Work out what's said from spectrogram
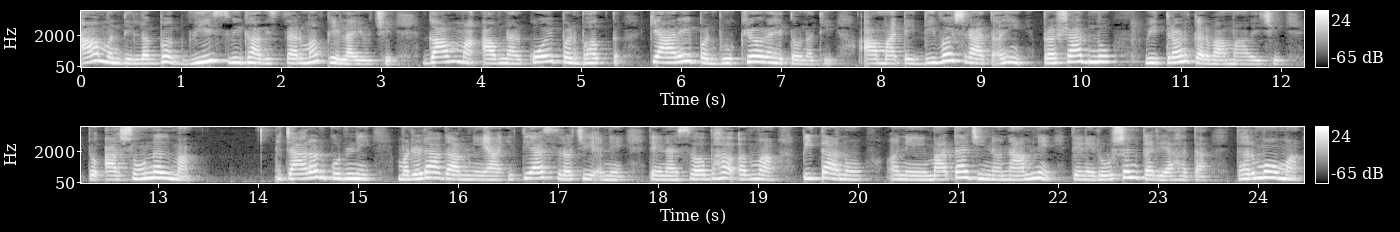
આ મંદિર લગભગ વીસ વીઘા વિસ્તારમાં ફેલાયું છે. ગામમાં આવનાર કોઈ પણ ભક્ત ક્યારેય પણ ભૂખ્યો રહેતો નથી. આ માટે દિવસ રાત અહીં પ્રસાદનું વિતરણ કરવામાં આવે છે. તો આ સોનલમાં ચારણ કુંડની મઢડા ગામની આ ઇતિહાસ રચી અને તેના સ્વભાવમાં પિતાનું અને માતાજીના નામને તેણે રોશન કર્યા હતા. ધર્મોમાં,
